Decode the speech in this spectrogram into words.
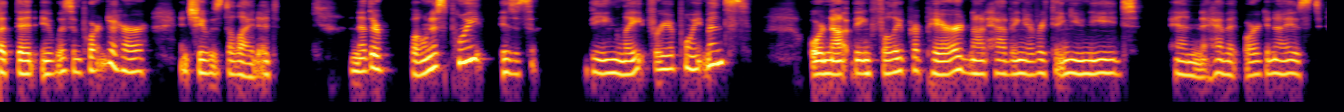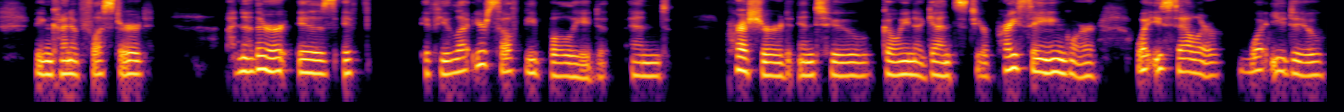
but that it was important to her and she was delighted. Another bonus point is being late for your appointments or not being fully prepared, not having everything you need and have it organized, being kind of flustered. Another is if if you let yourself be bullied and pressured into going against your pricing or what you sell or what you do,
